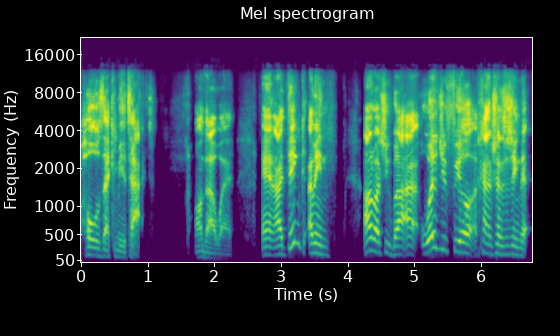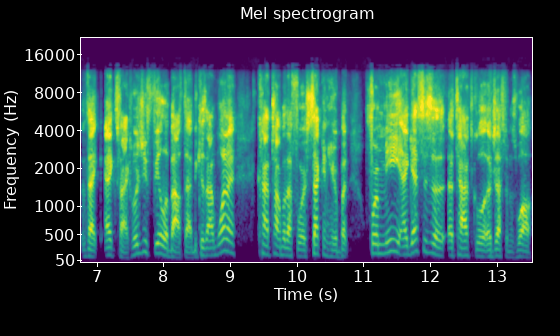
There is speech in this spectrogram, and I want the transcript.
holes that can be attacked on that way, and I think I mean I don't know about you, but I, what did you feel kind of transitioning that, that X Factor? What did you feel about that? Because I want to kind of talk about that for a second here. But for me, I guess this is a, a tactical adjustment as well.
